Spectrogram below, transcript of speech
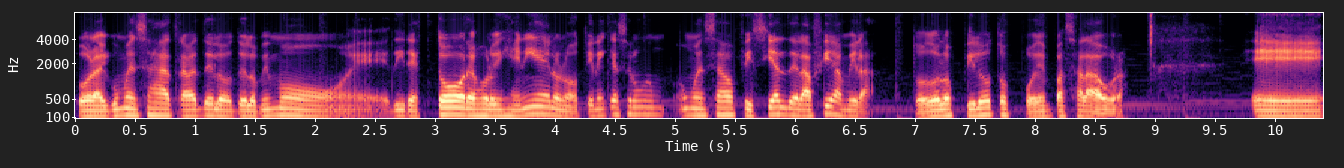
por algún mensaje a través de, los de los mismos eh, directores o los ingenieros, no, tiene que ser un, un mensaje oficial de la FIA, mira, todos los pilotos pueden pasar ahora. Eh,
